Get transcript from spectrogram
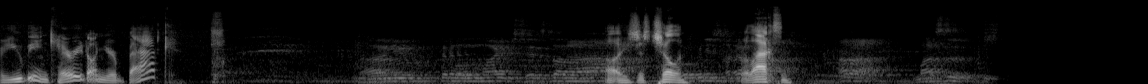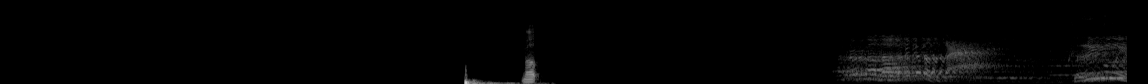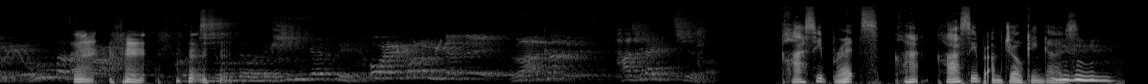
Are you being carried on your back? Oh, he's just chilling, relaxing. Well, classy Brits, Cla- classy. I'm joking, guys.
